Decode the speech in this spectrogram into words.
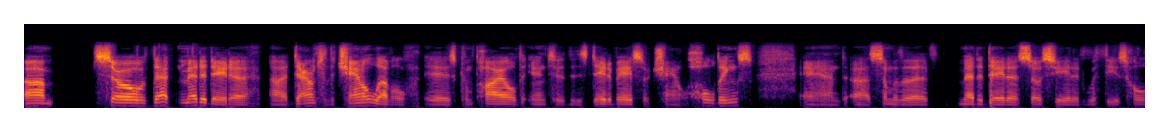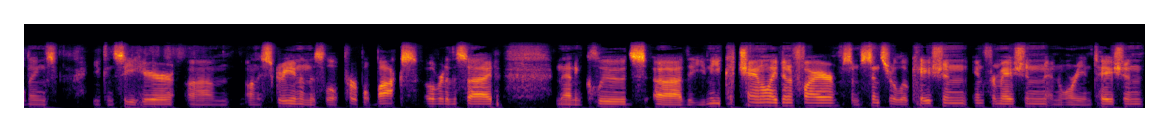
Um, so that metadata uh, down to the channel level is compiled into this database of channel holdings and uh, some of the metadata associated with these holdings you can see here um, on the screen in this little purple box over to the side and that includes uh, the unique channel identifier, some sensor location information and orientation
